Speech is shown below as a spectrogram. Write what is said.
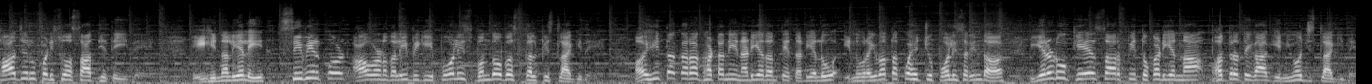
ಹಾಜರುಪಡಿಸುವ ಸಾಧ್ಯತೆ ಇದೆ. ಈ ಹಿನ್ನೆಲೆಯಲ್ಲಿ ಸಿವಿಲ್ ಕೋರ್ಟ್ ಆವರಣದಲ್ಲಿ ಬಿಗಿ ಪೊಲೀಸ್ ಬಂದೋಬಸ್ತ್ ಕಲ್ಪಿಸಲಾಗಿದೆ. ಅಹಿತಕರ ಘಟನೆ ನಡೆಯದಂತೆ ತಡೆಯಲು ಇನ್ನೂರೈವತ್ತಕ್ಕೂ ಹೆಚ್ಚು ಪೊಲೀಸರಿಂದ ಎರಡು ಕೆಎಸ್ಆರ್ಪಿ ತುಕಡಿಯನ್ನ ಭದ್ರತೆಗಾಗಿ ನಿಯೋಜಿಸಲಾಗಿದೆ.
